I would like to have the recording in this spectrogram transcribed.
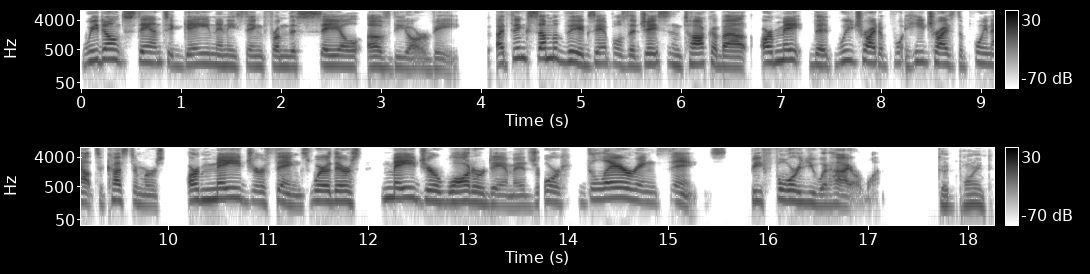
We don't stand to gain anything from the sale of the RV. I think some of the examples that Jason talk about are made that we try to point, he tries to point out to customers are major things where there's major water damage or glaring things before you would hire one. Good point.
